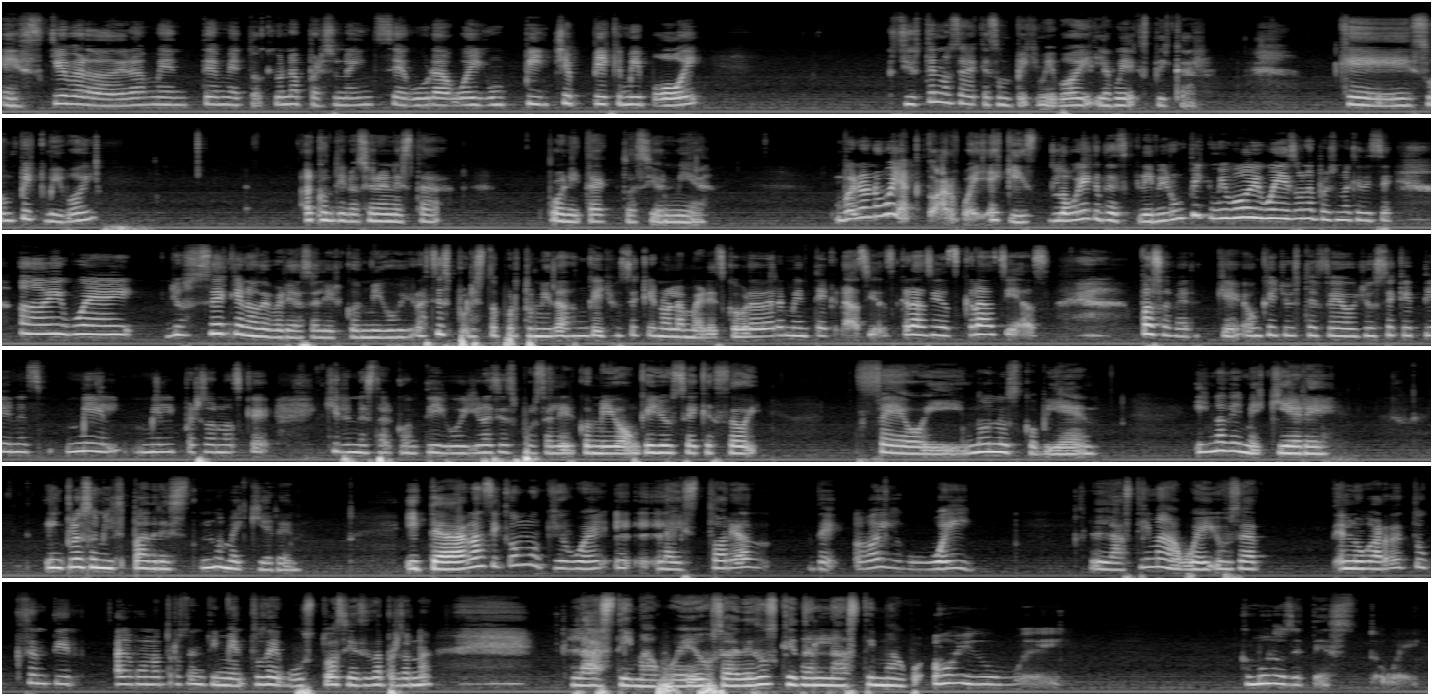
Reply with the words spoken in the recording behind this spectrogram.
Es que verdaderamente me toque una persona insegura, güey. Un pinche pick me boy. Si usted no sabe qué es un pick me boy, le voy a explicar. ¿Qué es un pick me boy? A continuación en esta bonita actuación mía. Bueno, no voy a actuar, güey, X. Lo voy a describir. Un pick me boy, güey, es una persona que dice, ay, güey, yo sé que no debería salir conmigo y gracias por esta oportunidad, aunque yo sé que no la merezco. Verdaderamente, gracias, gracias, gracias. Vas a ver que aunque yo esté feo, yo sé que tienes mil, mil personas que quieren estar contigo y gracias por salir conmigo, aunque yo sé que soy feo y no luzco bien y nadie me quiere. Incluso mis padres no me quieren. Y te dan así como que, güey, la historia de, ay, güey, lástima, güey. O sea, en lugar de tú sentir algún otro sentimiento de gusto hacia esa persona, lástima, güey. O sea, de esos que dan lástima, güey. Ay, güey. ¿Cómo los detesto, güey?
